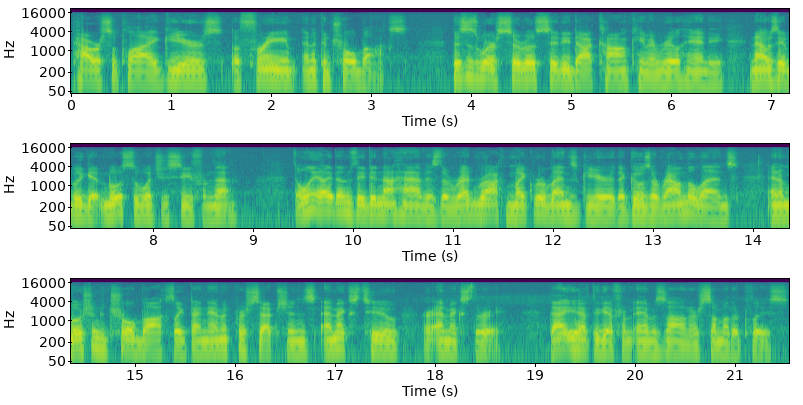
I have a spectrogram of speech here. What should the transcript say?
power supply, gears, a frame, and a control box. This is where ServoCity.com came in real handy, and I was able to get most of what you see from them. The only items they did not have is the Redrock micro lens gear that goes around the lens and a motion control box like Dynamic Perceptions MX2 or MX3. That you have to get from Amazon or some other place.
